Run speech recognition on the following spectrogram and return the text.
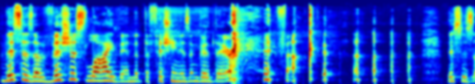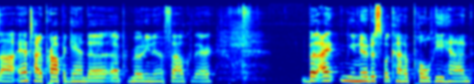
this is a vicious lie then that the fishing isn't good there Fouke. this is uh, anti-propaganda uh, promoting a Fouke there. But I, you notice what kind of pole he had?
